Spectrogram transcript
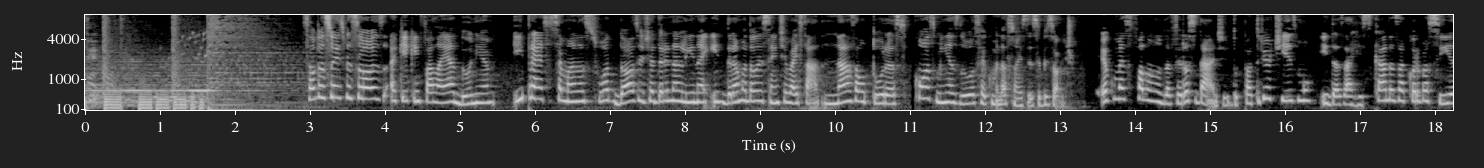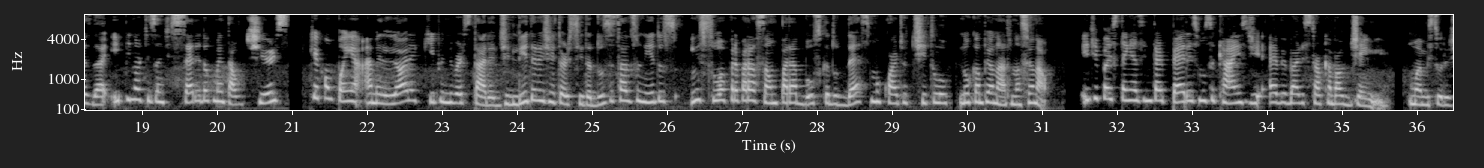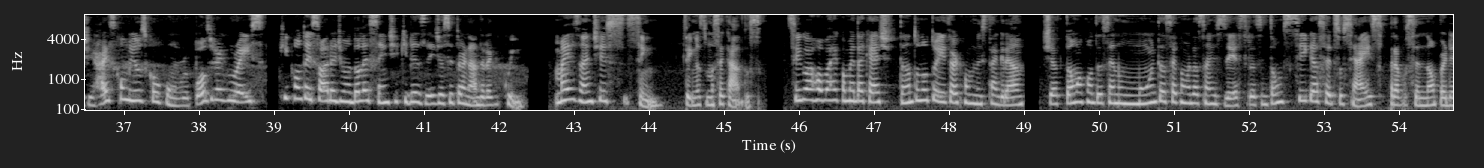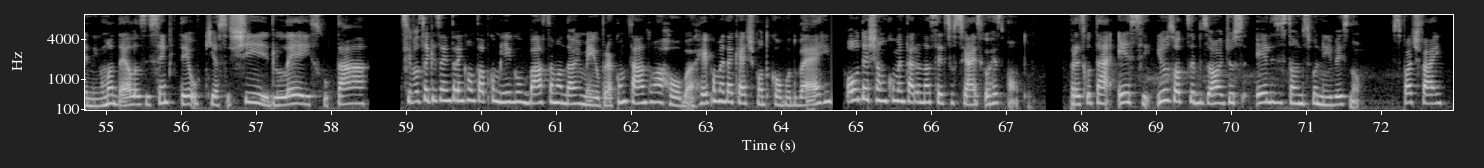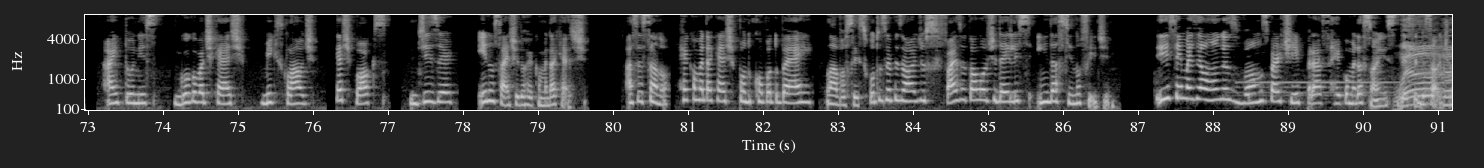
Saudações pessoas, aqui quem fala é a Dunia e para essa semana sua dose de adrenalina e drama adolescente vai estar nas alturas com as minhas duas recomendações desse episódio. Eu começo falando da ferocidade, do patriotismo e das arriscadas acrobacias da hipnotizante série documental Cheers, que acompanha a melhor equipe universitária de líderes de torcida dos Estados Unidos em sua preparação para a busca do 14º título no campeonato nacional. E depois tem as interpéries musicais de Everybody's Talking About Jamie, uma mistura de High School Musical com RuPaul's Drag Race que conta a história de um adolescente que deseja se tornar drag queen. Mas antes, sim, tem os secados. Siga o arroba RecomendaCast tanto no Twitter como no Instagram. Já estão acontecendo muitas recomendações extras, então siga as redes sociais para você não perder nenhuma delas e sempre ter o que assistir, ler, escutar. Se você quiser entrar em contato comigo, basta mandar um e-mail para contato@recomendacast.com.br ou deixar um comentário nas redes sociais que eu respondo. Para escutar esse e os outros episódios, eles estão disponíveis no Spotify, iTunes, Google Podcast, Mixcloud, Cashbox, Deezer e no site do RecomendaCast. Acessando recomendacast.com.br, lá você escuta os episódios, faz o download deles e ainda assina o feed. E sem mais delongas, vamos partir para as recomendações desse episódio.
